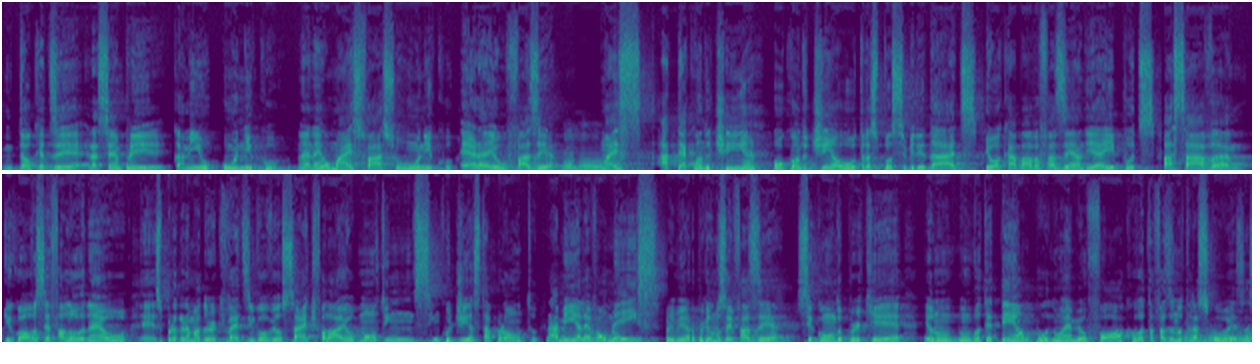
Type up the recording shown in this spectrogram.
então quer dizer, era sempre caminho único, não é nem o mais fácil, o único, era eu fazer, uhum. mas até quando tinha, ou quando tinha outras possibilidades, eu acabava fazendo. E aí, putz, passava igual você falou, né? O, esse programador que vai desenvolver o site falou: ó, eu monto em cinco dias, tá pronto. Para mim ia levar um mês. Primeiro, porque eu não sei fazer. Segundo, porque eu não, não vou ter tempo, não é meu foco, vou estar tá fazendo outras uhum. coisas.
